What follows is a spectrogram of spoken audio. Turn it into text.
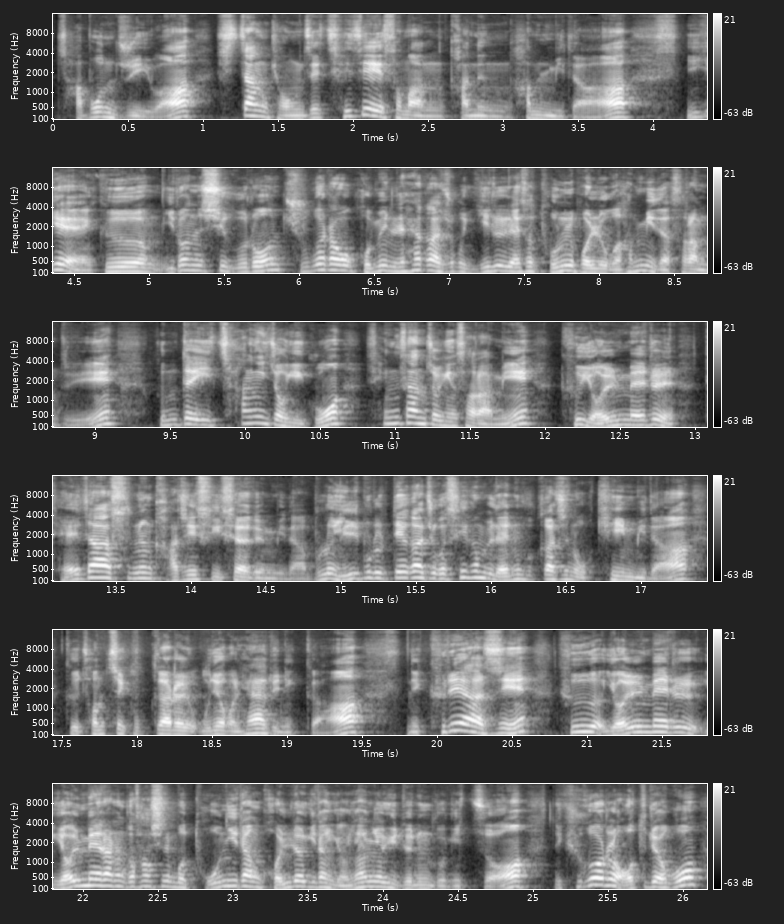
자본주의와 시장 경제 체제에서만 가능합니다. 이게 그 이런 식으로 죽으라고 고민을 해가지고 일을 해서 돈을 벌려고 합니다 사람들이. 근데 이 창의적이고 생산적인 사람이 그 열매를 대다수는 가질 수 있어야 됩니다. 물론 일부를 떼가지고 세금을 내는 것까지는 오케이입니다. 그 전체 국가를 운영을 해야 되니까. 네, 그래야지 그 열매를 열매라는 거 사실 뭐 돈이랑 권력이랑 영향력이 되는 거겠죠. 그거를 얻으려고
